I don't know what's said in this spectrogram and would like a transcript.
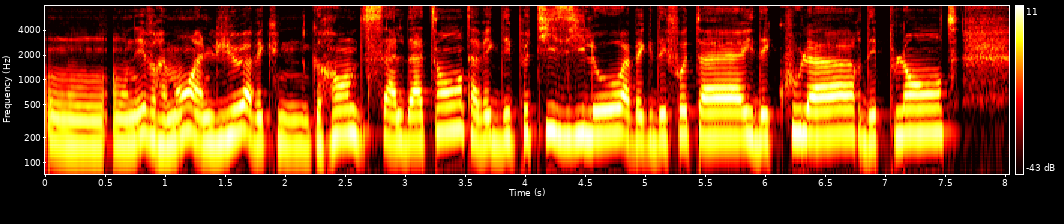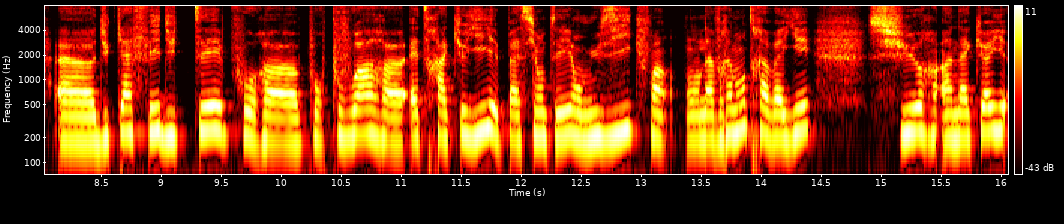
on, est vraiment un lieu avec une grande salle d'attente, avec des petits îlots, avec des fauteuils, des couleurs, des plantes, euh, du café, du thé pour, euh, pour pouvoir euh, être accueilli et patienter en musique. Enfin, on a vraiment travaillé sur un accueil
